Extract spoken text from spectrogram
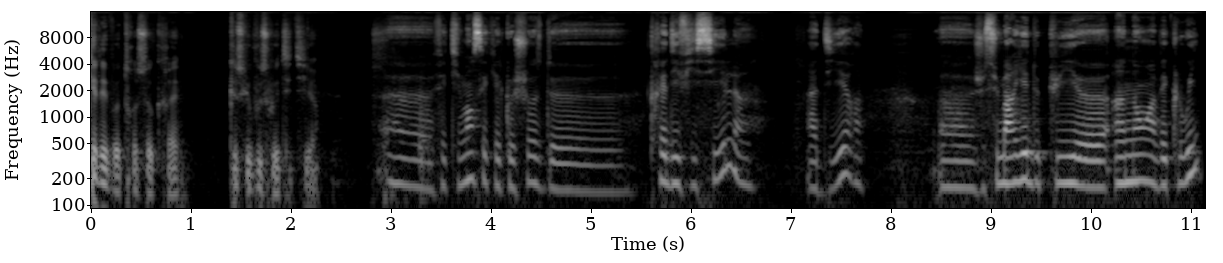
Quel est votre secret? Qu'est-ce que vous souhaitez dire? Euh, effectivement, c'est quelque chose de très difficile à dire. Euh, je suis mariée depuis euh, un an avec Louis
